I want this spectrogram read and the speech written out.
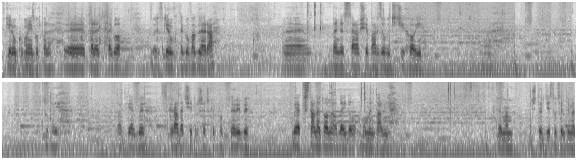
w kierunku mojego pele, e, pelet tego, w kierunku tego waglera. E, Będę starał się bardzo być cicho i, tutaj tak jakby skradać się troszeczkę pod te ryby, bo jak wstanę to one odejdą momentalnie. Tutaj mam 40 cm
